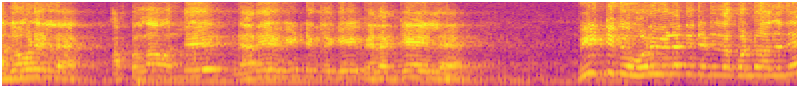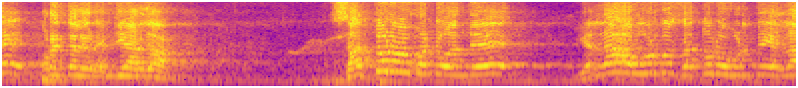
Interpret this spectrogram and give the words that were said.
அதோட இல்ல அப்பெல்லாம் வந்து நிறைய வீட்டுகளுக்கு விளக்கே இல்ல. வீட்டுக்கு ஒரு விளக்கு திட்டத்தை கொண்டு வந்தது புறத்தலைவர் எம்ஜிஆர் தான். சத்துணவு கொண்டு வந்து எல்லா ஊருக்கும் சத்துணவு கொடுத்து எல்லா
